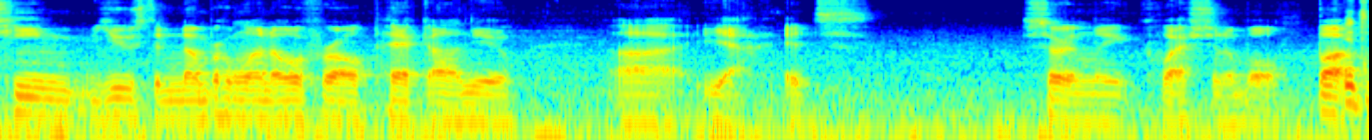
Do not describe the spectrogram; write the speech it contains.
team used the number one overall pick on you. Uh, yeah, it's certainly questionable, but it's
